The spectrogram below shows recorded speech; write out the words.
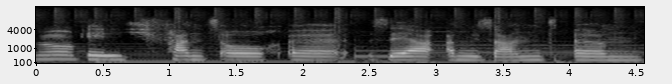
Ja. Ich fand's auch äh, sehr amüsant. Ähm,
